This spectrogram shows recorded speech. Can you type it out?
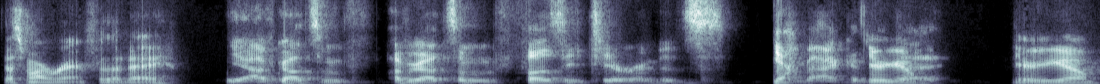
That's my rant for the day. Yeah, I've got some. I've got some fuzzy Tyranids. Yeah, back in there the you go. day. There you go.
